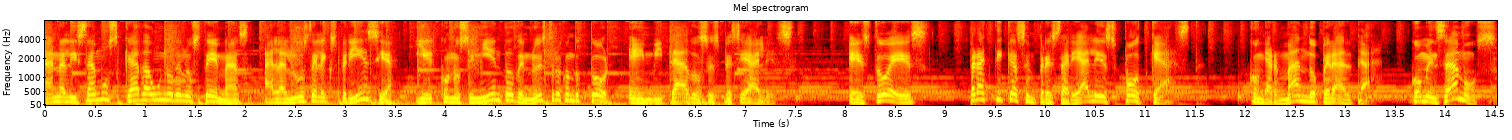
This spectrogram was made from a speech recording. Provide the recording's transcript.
Analizamos cada uno de los temas a la luz de la experiencia y el conocimiento de nuestro conductor e invitados especiales. Esto es Prácticas Empresariales Podcast con Armando Peralta. Comenzamos.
